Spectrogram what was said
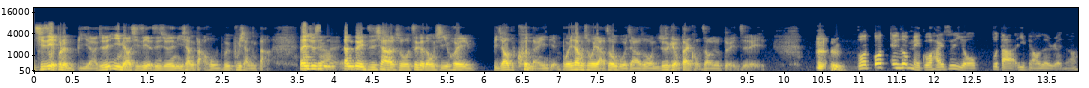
其实也不能比啊。就是疫苗其实也是，就是你想打或不不想打，但就是相对之下说，这个东西会比较困难一点，不会像说亚洲国家说你就是给我戴口罩就对之类的。不过不过听说美国还是有不打疫苗的人啊，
